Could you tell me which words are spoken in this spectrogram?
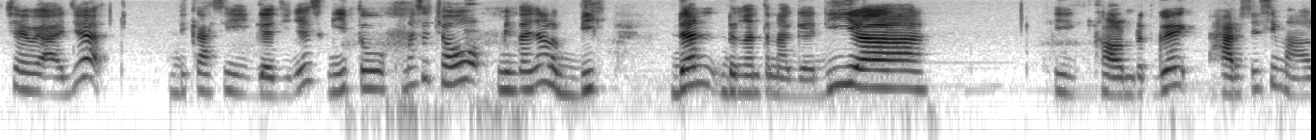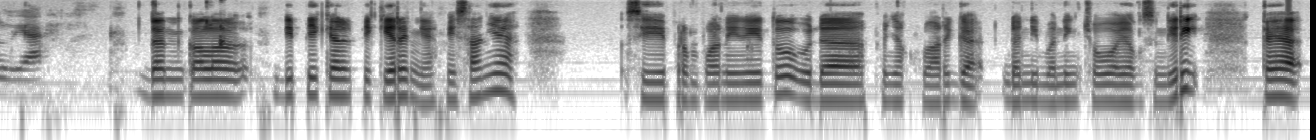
cewek aja dikasih gajinya segitu. Masa cowok mintanya lebih? Dan dengan tenaga dia kalau menurut gue harusnya sih malu ya. Dan kalau dipikir-pikirin ya, misalnya si perempuan ini tuh udah punya keluarga dan dibanding cowok yang sendiri kayak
